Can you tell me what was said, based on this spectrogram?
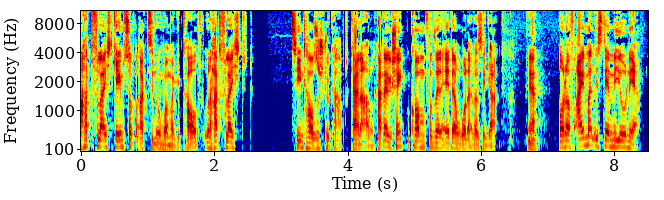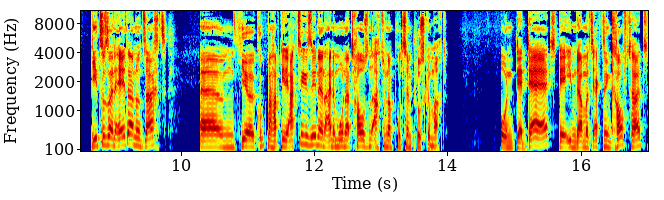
hat vielleicht GameStop-Aktien irgendwann mal gekauft und hat vielleicht 10.000 Stück gehabt. Keine Ahnung. Hat er geschenkt bekommen von seinen Eltern, whatever, ist egal. Ja. Und auf einmal ist der Millionär. Geht zu seinen Eltern und sagt, ähm, hier, guckt mal, habt ihr die Aktie gesehen? In einem Monat 1800 Prozent plus gemacht. Und der Dad, der ihm damals die Aktien gekauft hat,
